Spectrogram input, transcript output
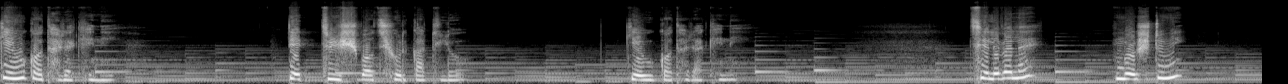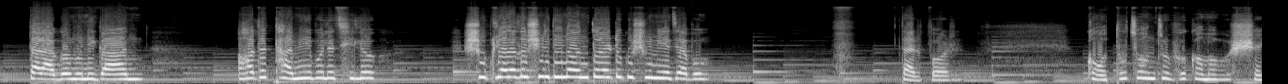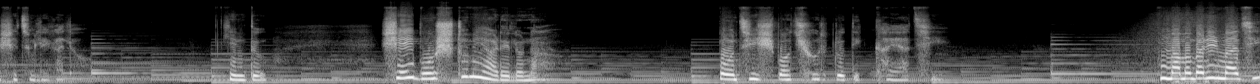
কেউ কথা রাখেনি। তেত্রিশ বছর কাটল। কেউ কথা রাখেনি। ছেলেবেলায় বষ্টমী তার আগমনী গান হঠাৎ থামিয়ে বলেছিল শুক্লা দ্বাদশীর দিন অন্তরাটুকু শুনিয়ে যাব। তারপর কত চন্দ্রভোগ অমাবস্যা এসে চলে গেল। কিন্তু সেই বষ্টমী আর এলো না। পঁচিশ বছর প্রতীক্ষায় আছি। মামাবাড়ির মাঝি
